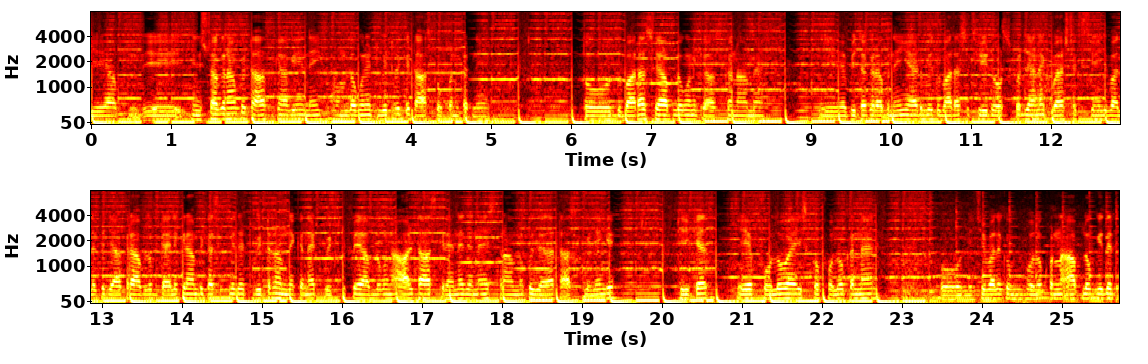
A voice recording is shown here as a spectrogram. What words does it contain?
ये आप, ये इंस्टाग्राम के टास्क आ गए नहीं, हम लोगों ने ट्विटर के टास्क ओपन करने हैं। तो दोबारा से आप लोगों ने क्या उसका नाम है। ये अभी तक अब नहीं ऐड हुए, दोबारा से थ्री डॉट्स पर जाना है क्वेस्ट एक्सचेंज वाले पे जाकर आप लोग टेलीग्राम भी कर सकते हैं। ट्विटर हमने करना है ट्विटर पे आप लोगों ने ऑल टास्क रहने देना है, इस तरह हम लोग को ज़्यादा टास्क मिलेंगे। ठीक है, ये फॉलो है, इसको फॉलो करना है और नीचे वाले को भी फॉलो करना। आप लोग इधर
